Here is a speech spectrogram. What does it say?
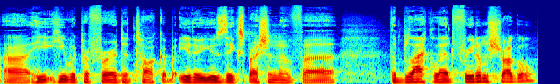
Uh, he he would prefer to talk about either use the expression of uh, the black-led freedom struggle,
